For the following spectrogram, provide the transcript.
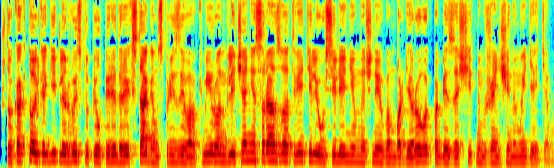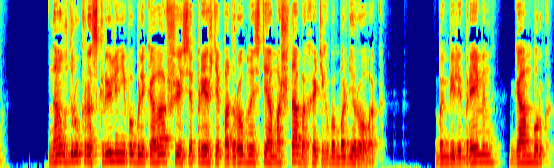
что как только Гитлер выступил перед Рейхстагом с призывом к миру, англичане сразу ответили усилением ночных бомбардировок по беззащитным женщинам и детям. Нам вдруг раскрыли не публиковавшиеся прежде подробности о масштабах этих бомбардировок. Бомбили Бремен, Гамбург,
